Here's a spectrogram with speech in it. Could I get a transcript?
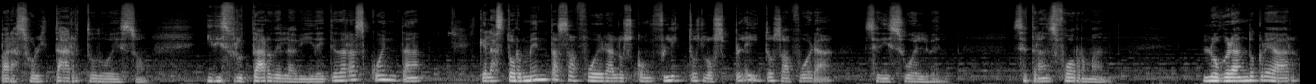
para soltar todo eso y disfrutar de la vida? Y te darás cuenta que las tormentas afuera, los conflictos, los pleitos afuera se disuelven, se transforman, logrando crear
